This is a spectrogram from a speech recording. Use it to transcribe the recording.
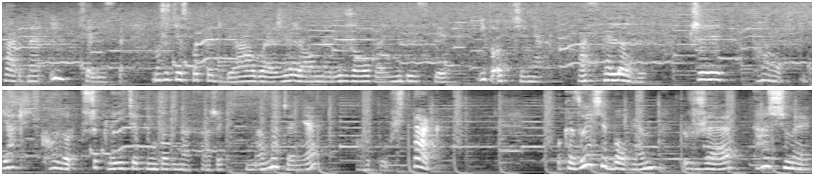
czarne i cieliste. Możecie spotkać białe, zielone, różowe, niebieskie i w odcieniach pastelowych. Czy to, jaki kolor przykleicie klientowi na twarzy, ma znaczenie? Otóż tak. Okazuje się bowiem, że taśmy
